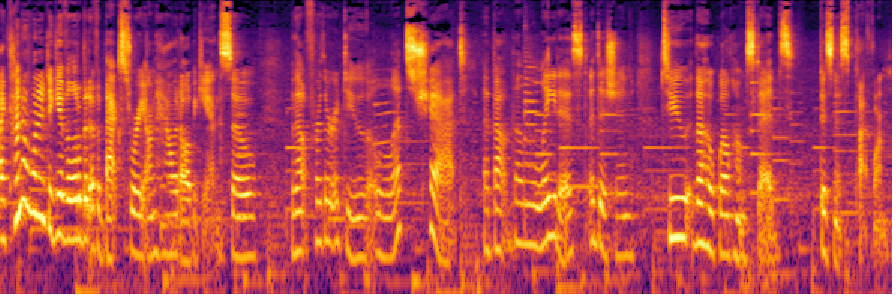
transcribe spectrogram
I kind of wanted to give a little bit of a backstory on how it all began. So, without further ado, let's chat about the latest addition to the Hopewell Homesteads business platform.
